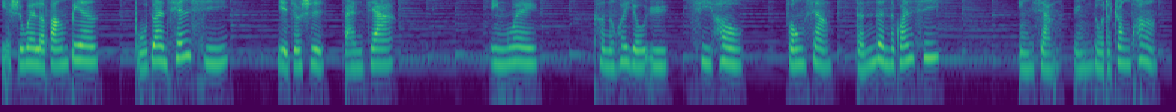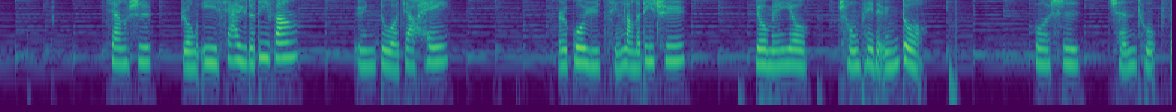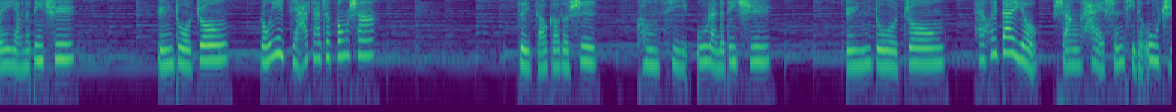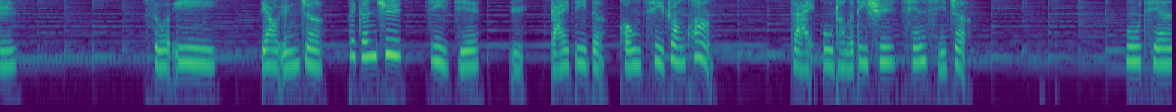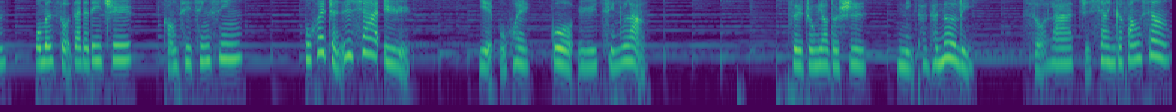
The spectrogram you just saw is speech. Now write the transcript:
也是为了方便不断迁徙，也就是搬家。因为可能会由于气候。风向等等的关系，影响云朵的状况。像是容易下雨的地方，云朵较黑；而过于晴朗的地区，又没有充沛的云朵，或是尘土飞扬的地区，云朵中容易夹杂着风沙。最糟糕的是，空气污染的地区，云朵中还会带有伤害身体的物质。所以，钓云者会根据季节与该地的空气状况，在不同的地区迁徙着。目前我们所在的地区空气清新，不会整日下雨，也不会过于晴朗。最重要的是，你看看那里，索拉指向一个方向，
